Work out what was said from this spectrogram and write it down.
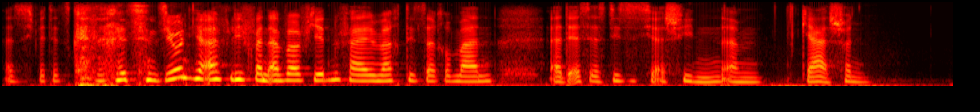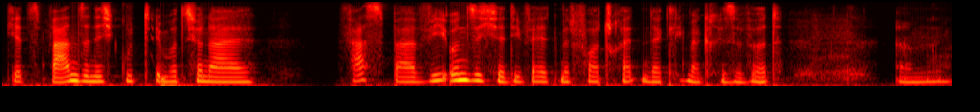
Also ich werde jetzt keine Rezension hier abliefern, aber auf jeden Fall macht dieser Roman, äh, der ist erst dieses Jahr erschienen, ähm, ja, schon jetzt wahnsinnig gut emotional fassbar, wie unsicher die Welt mit fortschreitender Klimakrise wird. Ähm,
